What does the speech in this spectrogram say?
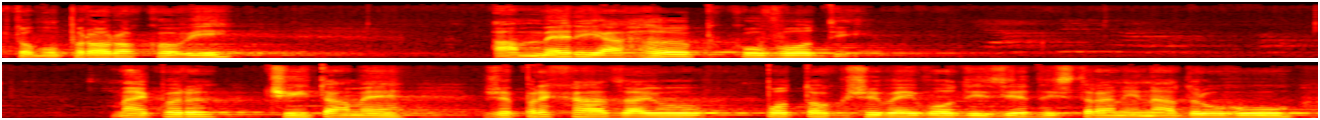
k tomu prorokovi a meria hĺbku vody. Najprv čítame, že prechádzajú potok živej vody z jednej strany na druhú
